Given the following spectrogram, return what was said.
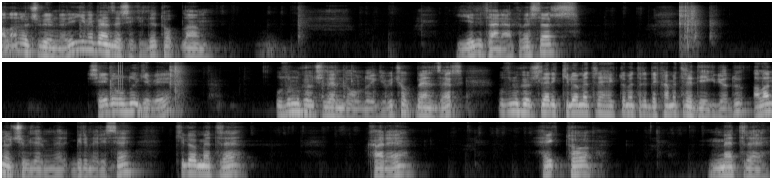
Alan ölçü birimleri yine benzer şekilde toplam 7 tane arkadaşlar. Şeyde olduğu gibi uzunluk ölçülerinde olduğu gibi çok benzer. Uzunluk ölçüleri kilometre, hektometre, dekametre diye gidiyordu. Alan ölçü birimleri, birimleri ise kilometre, kare, hekto, metre,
